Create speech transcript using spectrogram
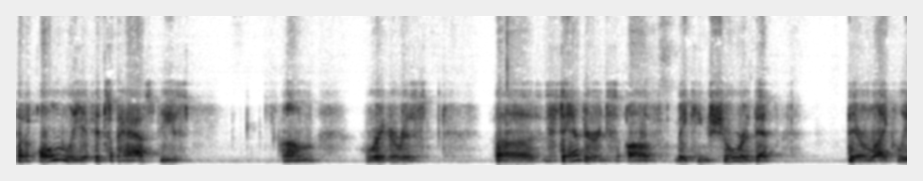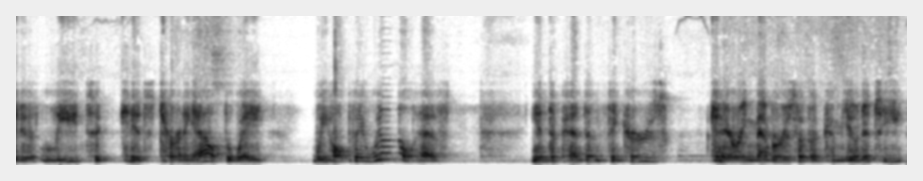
but only if it's past these um, rigorous uh, standards of making sure that they're likely to lead to kids turning out the way we hope they will as independent thinkers, caring members of a community,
